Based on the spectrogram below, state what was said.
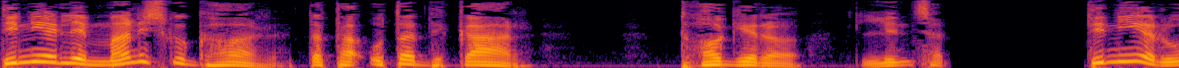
तिनीहरूले मानिसको घर तथा उत्तराधिकार ठगेर लिन्छन्। तिनीहरू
